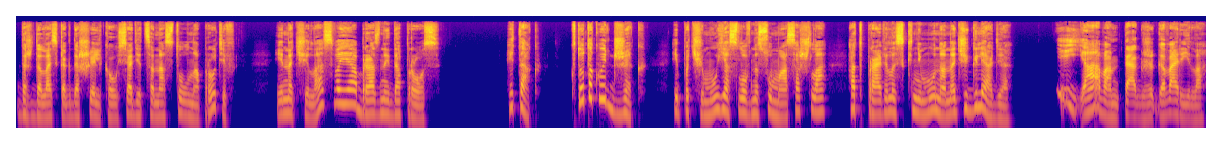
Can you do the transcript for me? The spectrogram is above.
Дождалась, когда Шелька усядется на стул напротив, и начала своеобразный допрос. «Итак, кто такой Джек? И почему я словно с ума сошла, отправилась к нему на ночь глядя?» «И я вам так же говорила,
